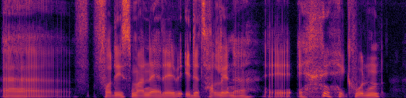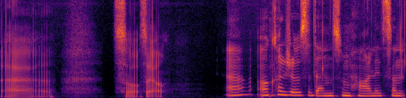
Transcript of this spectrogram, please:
for de som er nede i, detaljene i, i, i koden. Eh, så, så, ja. Ja, og kanskje også den som har litt sånn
